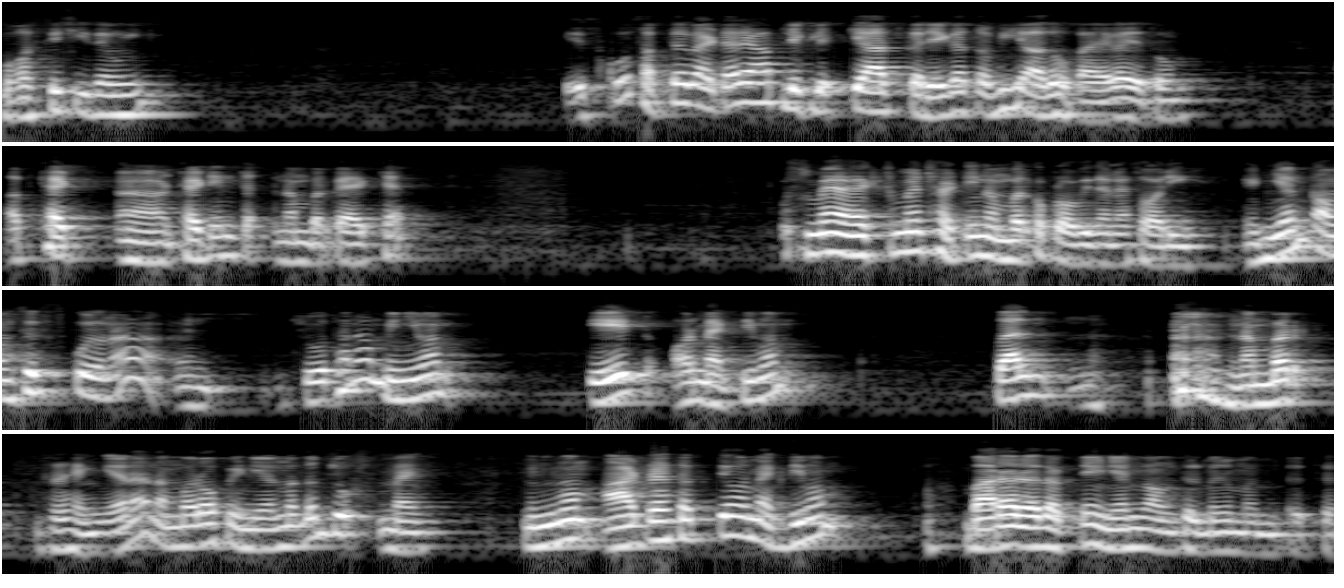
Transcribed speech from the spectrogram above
बहुत सी चीज़ें हुई। इसको सबसे बेटर है, आप लिख लिख के याद करिएगा, तभी याद हो पाएगा ये तो। अब थर्टीन नंबर का एक्ट है। उसमें एक्ट में थर्टी नंबर का प्रोविज़न है सॉरी इंडियन काउंसिल्स को ना, जो था ना मिनिमम एट और मैक्सिमम ट्वेल्व नंबर रहेंगे ना नंबर ऑफ़ इंडियन मतलब जो मिनिमम आठ रह सकते हैं और मैक्सिमम बारह रह सकते हैं इंडियन काउंसिल में जो मेंबर थे।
